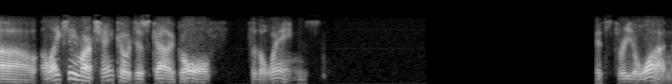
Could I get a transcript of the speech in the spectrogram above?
Uh, Alexei Marchenko just got a goal for the Wings. It's three to one.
